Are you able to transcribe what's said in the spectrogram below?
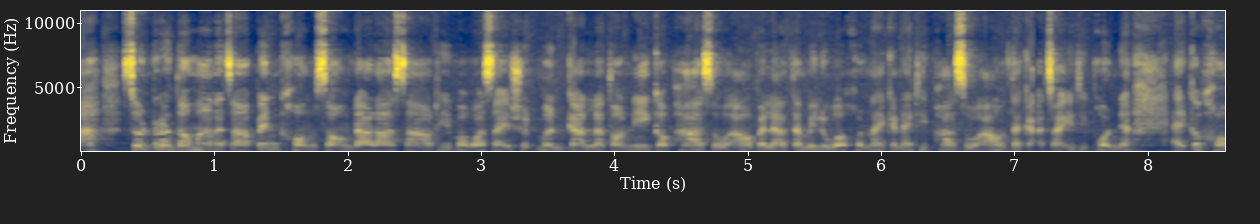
อะส่วนเรื่องต่อมานะจ๊ะเป็นของ 2 ดาราสาวที่บอกว่าใส่ชุดเหมือนกันแล้วตอนนี้ก็พาโซเอาไปแล้ว แต่ไม่รู้ว่าคนไหนกันแน่ที่พาโซเอาแต่จากอิทธิพลเนี่ยแอดก็ขอ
